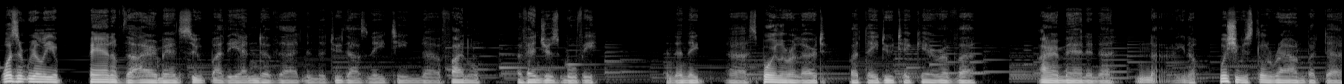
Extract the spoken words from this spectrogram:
Wasn't really a fan of the Iron Man suit by the end of that in the 2018 uh, final Avengers movie. And then they, uh, spoiler alert, but they do take care of uh, Iron Man and, you know, wish he was still around, but uh,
